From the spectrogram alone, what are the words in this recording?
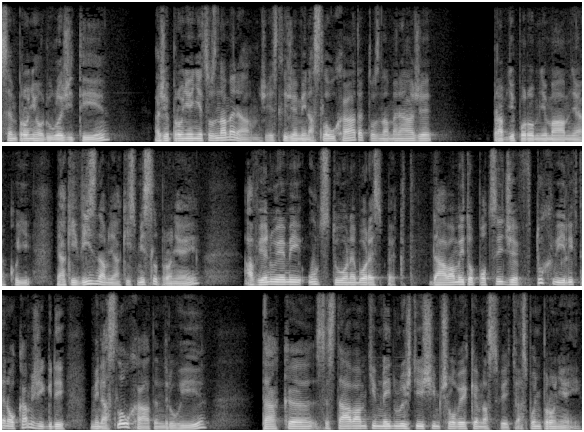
jsem pro něho důležitý a že pro něj něco znamenám. Že jestliže mi naslouchá, tak to znamená, že pravděpodobně mám nějaký, nějaký význam, nějaký smysl pro něj a věnuje mi úctu nebo respekt. Dává mi to pocit, že v tu chvíli, v ten okamžik, kdy mi naslouchá ten druhý, tak eh, se stávám tím nejdůležitějším člověkem na světě, aspoň pro něj.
